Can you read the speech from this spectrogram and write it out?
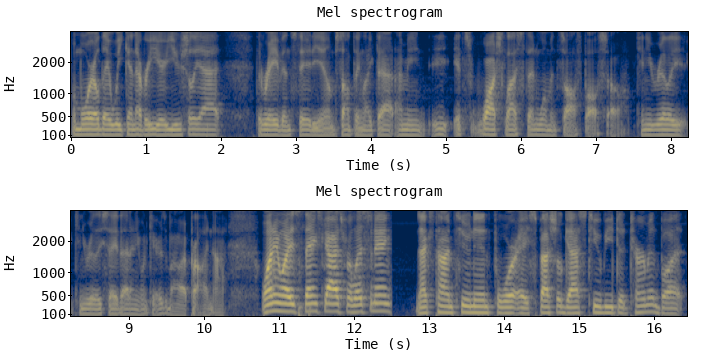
Memorial Day weekend every year, usually at the Raven Stadium, something like that. I mean, it's watched less than women's softball. So can you really can you really say that anyone cares about it? Probably not. Well, anyways, thanks guys for listening. Next time, tune in for a special guest to be determined, but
